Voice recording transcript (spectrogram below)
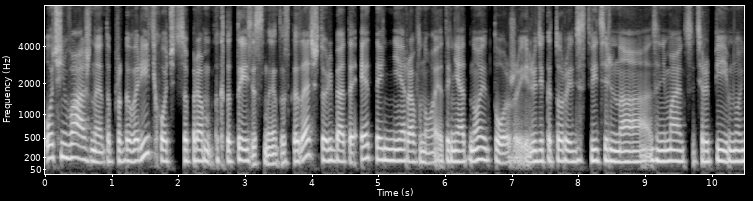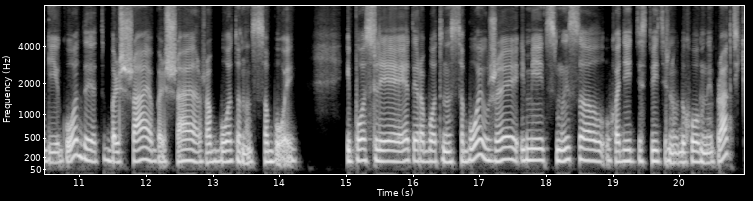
очень важно это проговорить, хочется прям как-то тезисно это сказать, что, ребята, это не равно, это не одно и то же. И люди, которые действительно занимаются терапией многие годы, это большая-большая работа над собой. И после этой работы над собой уже имеет смысл уходить действительно в духовные практики,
